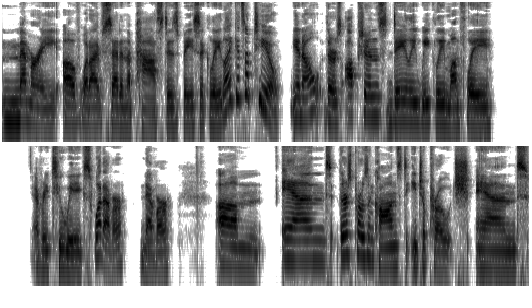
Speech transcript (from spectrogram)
memory of what I've said in the past is basically like it's up to you. You know, there's options daily, weekly, monthly, every two weeks, whatever never. Um, and there's pros and cons to each approach and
